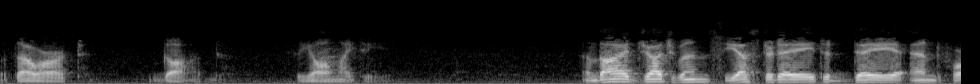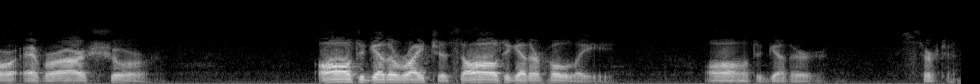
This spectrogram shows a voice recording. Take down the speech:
but thou art God, the Almighty. And thy judgments yesterday, today, and forever are sure, altogether righteous, altogether holy, altogether certain.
